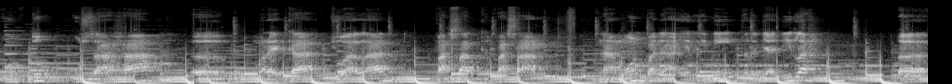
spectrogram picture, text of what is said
untuk usaha uh, mereka jualan pasar ke pasar. Namun pada akhir ini terjadilah uh,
